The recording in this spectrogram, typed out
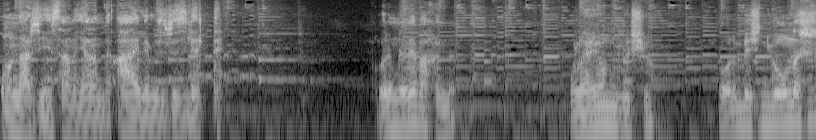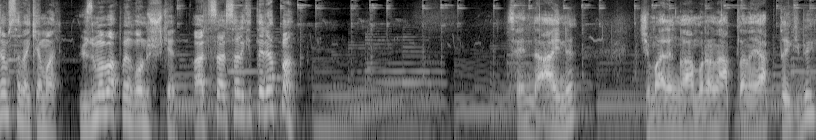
Onlarca insanın yanında ailemizi rezil etti. Oğlum nereye bakıyorsun lan? Olaya yoğunlaşıyor. Oğlum ben şimdi yoğunlaşacağım sana Kemal. Yüzüme bak ben konuşurken. Artist artist hareketler yapma. Sen de aynı Cemal'in Kamuran ablana yaptığı gibi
